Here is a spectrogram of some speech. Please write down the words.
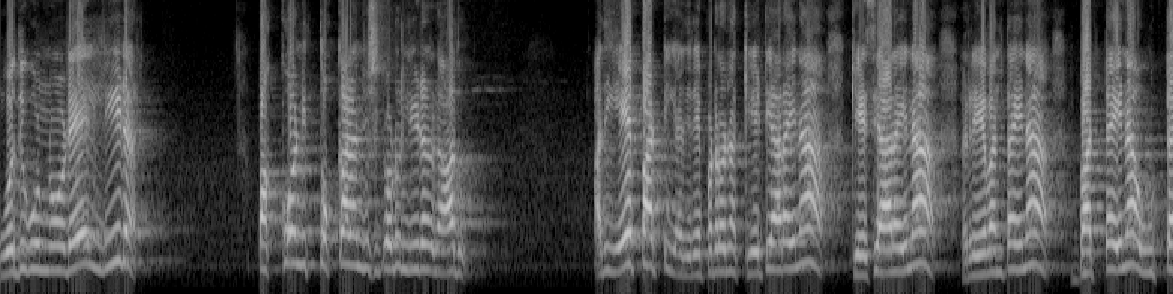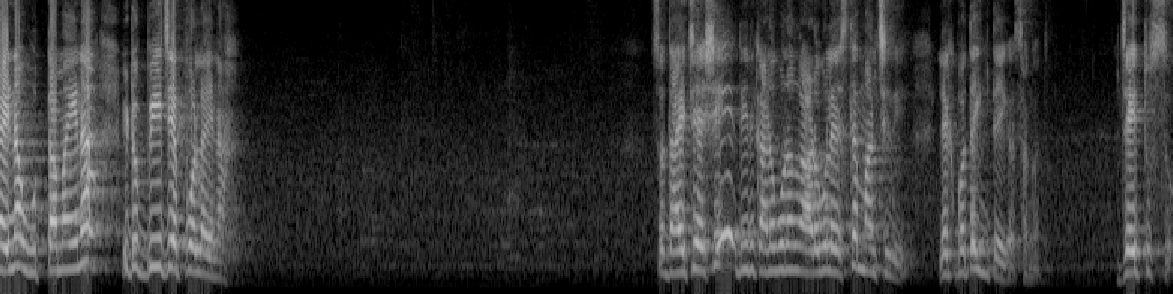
ఒదుగున్నోడే లీడర్. పక్కోని తొక్కాలని చూసేటోడు లీడర్ కాదు. అది ఏ పార్టీ? అది రేపటి రోజున కేటీఆర్ అయినా కేసీఆర్ అయినా రేవంత్ అయినా భట్ అయినా ఉట్ అయినా ఉత్తమైనా ఇటు బీజేపీ వాళ్ళు అయినా. సో దయచేసి దీనికి అనుగుణంగా అడుగులు వేస్తే మంచిది. లేకపోతే ఇంతే ఇక సంగతి. జైతుస్సు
